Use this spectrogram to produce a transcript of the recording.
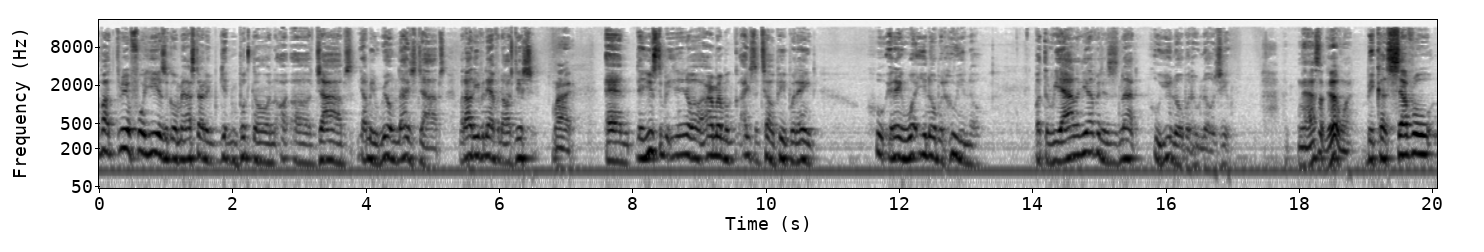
about three or four years ago, man, I started getting booked on uh, uh, jobs. I mean, real nice jobs without even having an audition. Right. And there used to be, you know, I remember I used to tell people it ain't who, it ain't what you know, but who you know. But the reality of it is not who you know, but who knows you. Yeah, that's a good one. Because several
